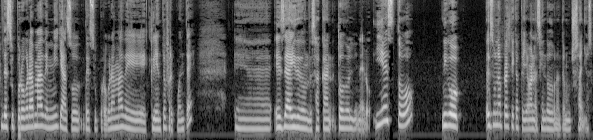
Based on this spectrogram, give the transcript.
de su programa de millas o de su programa de cliente frecuente. Eh, es de ahí de donde sacan todo el dinero. Y esto, digo, es una práctica que llevan haciendo durante muchos años.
